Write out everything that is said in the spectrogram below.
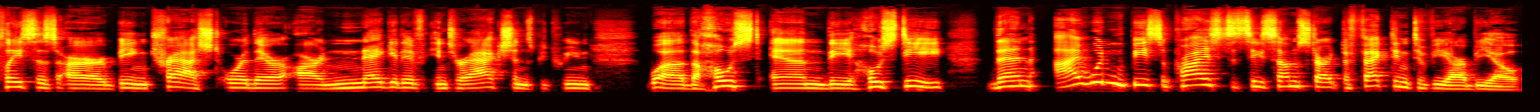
places are being trashed or there are negative interactions between uh, the host and the hostee, then I wouldn't be surprised to see some start defecting to VRBO.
